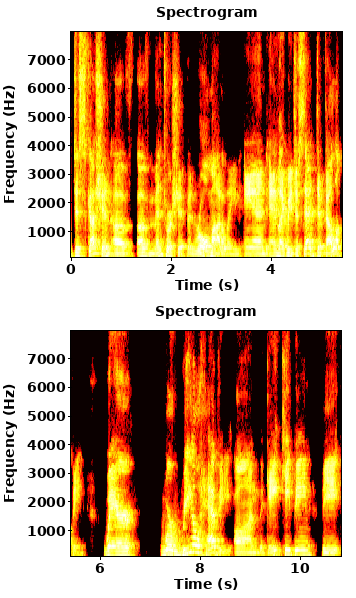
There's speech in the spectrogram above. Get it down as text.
discussion of of mentorship and role modeling and and like we just said developing where we're real heavy on the gatekeeping, the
